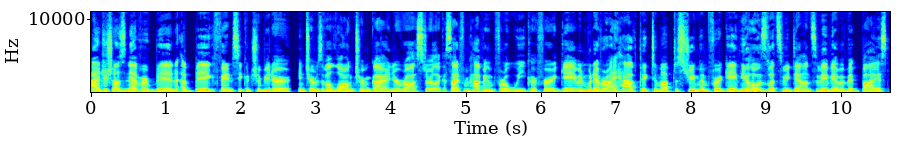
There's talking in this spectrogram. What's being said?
Andrew Shaw's never been a big fantasy contributor in terms of a long term guy on your roster, like aside from having him for a week or for a game. And whenever I have picked him up to stream him for a game, he always lets me down. So maybe I'm a bit biased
